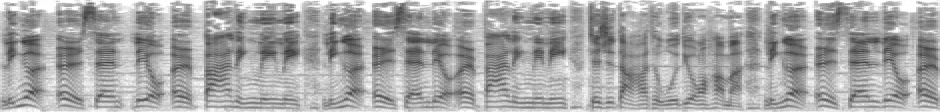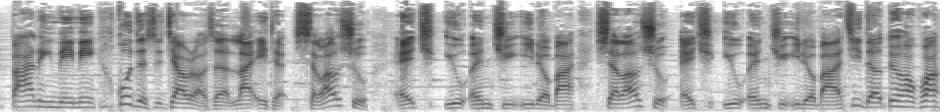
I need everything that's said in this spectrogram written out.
零二二三六二八零零零，零二二三六二八零零零，这是大华投顾电话号码，零二二三六二八零零零，或者是加入老师的 Line 小老鼠 H U N G 一六八，小老鼠 H U N G 一六八，记得对话框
